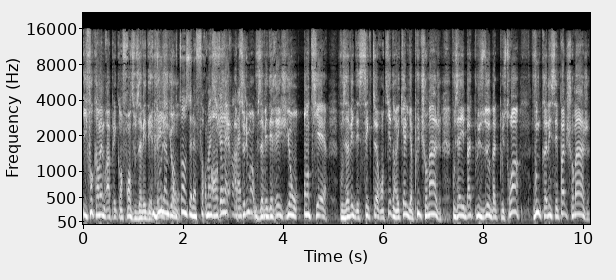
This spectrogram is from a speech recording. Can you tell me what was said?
Il faut quand même rappeler qu'en France, vous avez des régions l'importance de la formation. entières, formation. absolument. Vous avez des régions entières, vous avez des secteurs entiers dans lesquels il n'y a plus de chômage. Vous avez bac plus 2, bac plus 3, vous ne connaissez pas le chômage.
